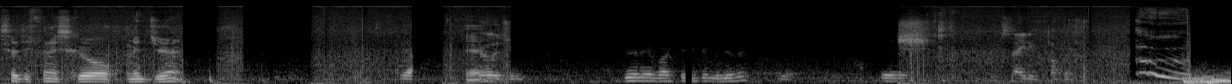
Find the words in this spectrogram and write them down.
said you finished school mid-June. Yeah. Yeah. Early June. Do any of our secret maneuvers? Yeah. Say to Papa.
